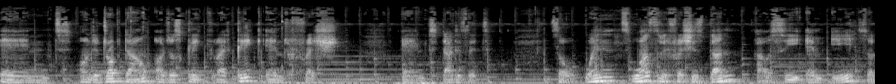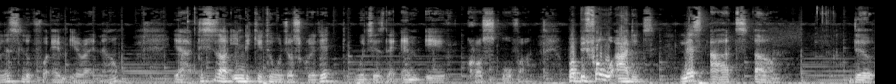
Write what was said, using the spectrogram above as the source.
and on the drop down I'll just click right click and refresh. And that is it so when once the refresh is done i'll see ma so let's look for ma right now. Yeah this is our indicator we just created which is the ma crossover. But before we add it let's add um, the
